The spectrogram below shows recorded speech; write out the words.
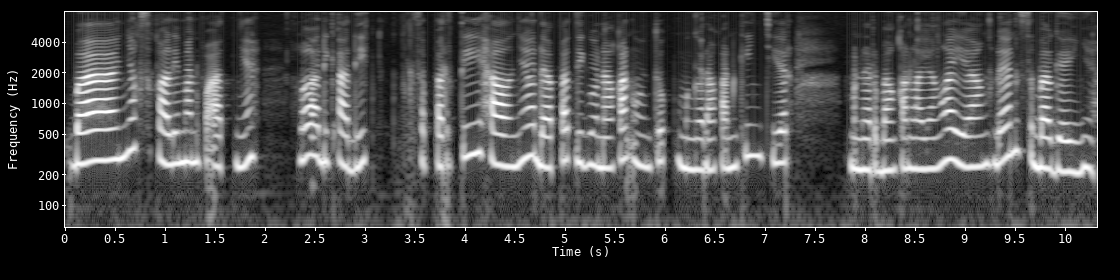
banyak sekali manfaatnya Lo adik-adik, seperti halnya dapat digunakan untuk menggerakkan kincir, menerbangkan layang-layang, dan sebagainya.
